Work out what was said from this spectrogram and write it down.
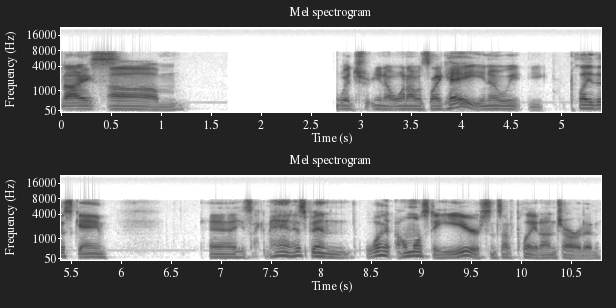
Nice. Um which, you know, when I was like, "Hey, you know, we you play this game." Uh, he's like, "Man, it's been what, almost a year since I've played Uncharted."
